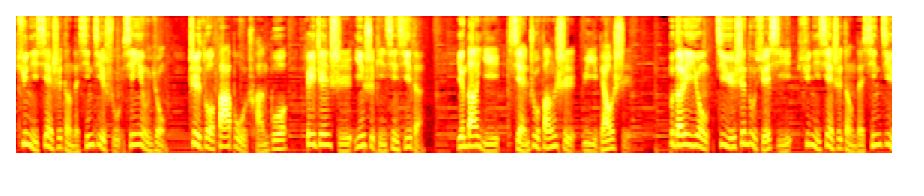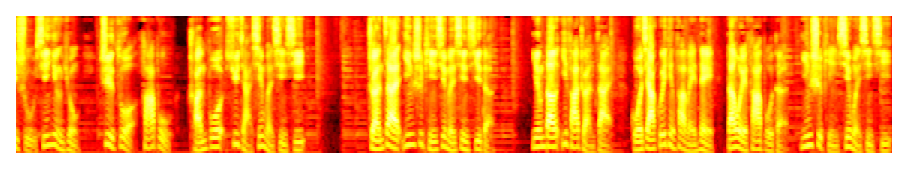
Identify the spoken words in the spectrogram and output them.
虚拟现实等的新技术、新应用。制作、发布、传播非真实音视频信息的，应当以显著方式予以标识，不得利用基于深度学习、虚拟现实等的新技术、新应用制作、发布、传播虚假新闻信息。转载音视频新闻信息的，应当依法转载国家规定范围内单位发布的音视频新闻信息。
